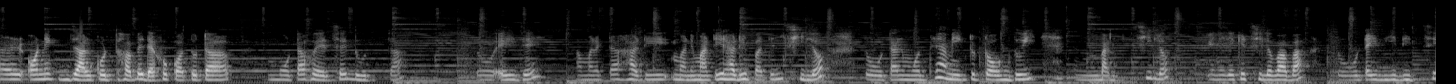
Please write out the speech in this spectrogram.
আর অনেক জাল করতে হবে, দেখো কতটা মোটা হয়েছে দুধটা। তো এই যে আমার একটা হাঁড়ি মানে মাটির হাঁড়ির পাতিল ছিল, তো ওটার মধ্যে আমি একটু টক দই বাড়িতে ছিল, এনে রেখেছিল বাবা, তো ওটাই দিয়ে দিচ্ছি।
